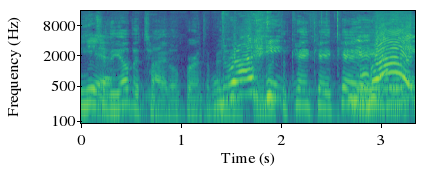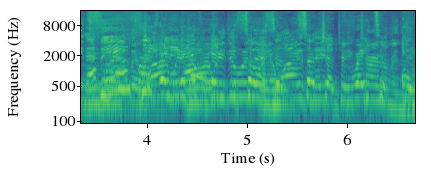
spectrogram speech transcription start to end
Yeah. To the other title, Birth of a Nation, Right. with the KKK. Right, I see, went Why are we, why are we doing so that? And a- why is such Nate a Tate great Turner in there?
